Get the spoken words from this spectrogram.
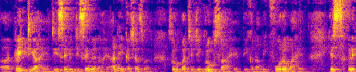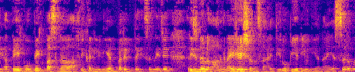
ट्वेंटी आहे जी सेव्हन्टी सेवन आहे अनेक अशा स्व- स्वरूपाचे जे ग्रुप्स आहेत इकॉनॉमिक फोरम आहेत हे सगळे अपेक ओपेकपासनं आफ्रिकन युनियनपर्यंत हे सगळे जे रिजनल ऑर्गनायझेशन्स आहेत युरोपियन युनियन आहे या सर्व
